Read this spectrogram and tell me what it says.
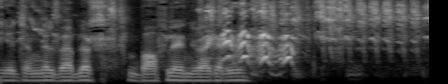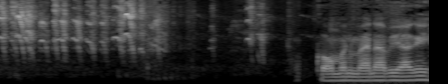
ये जंगल बैबलर्स बाफले एंजॉय कर रही है। कॉमन मैना भी आ गई।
